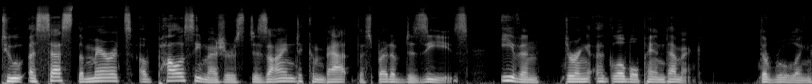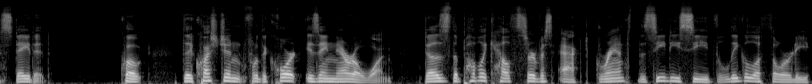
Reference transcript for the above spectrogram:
to assess the merits of policy measures designed to combat the spread of disease, even during a global pandemic. The ruling stated Quote, The question for the court is a narrow one. Does the Public Health Service Act grant the CDC the legal authority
